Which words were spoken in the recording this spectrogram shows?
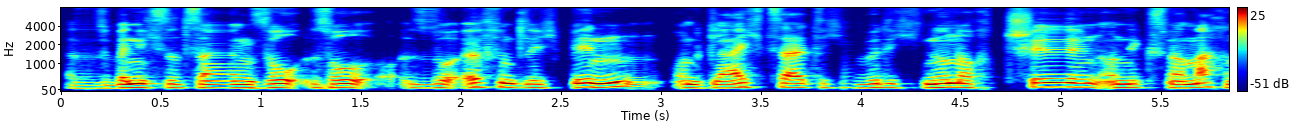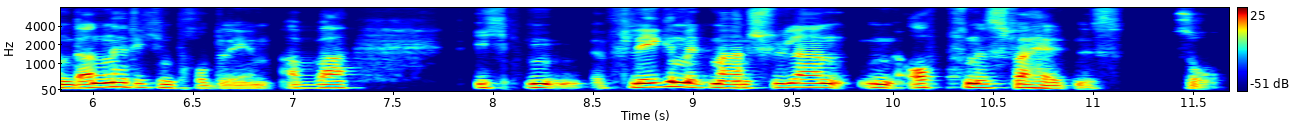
Also wenn ich sozusagen so, so, so öffentlich bin und gleichzeitig würde ich nur noch chillen und nichts mehr machen, dann hätte ich ein Problem. Aber ich pflege mit meinen Schülern ein offenes Verhältnis. So.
